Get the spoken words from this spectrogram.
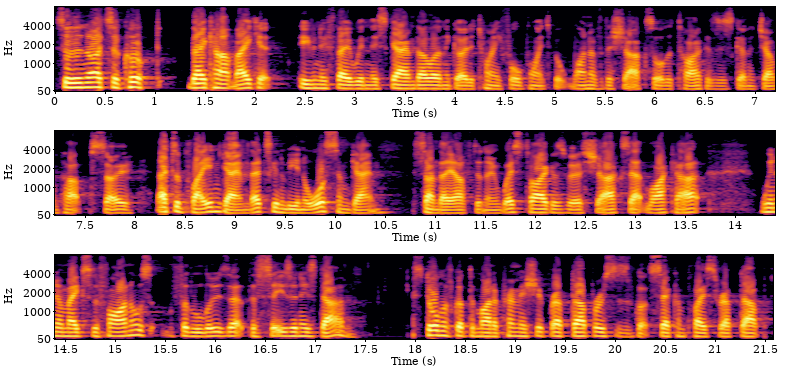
So the Knights are cooked. They can't make it. Even if they win this game, they'll only go to 24 points, but one of the Sharks or the Tigers is going to jump up. So that's a play in game. That's going to be an awesome game Sunday afternoon. West Tigers versus Sharks at Leichhardt. Winner makes the finals. For the loser, the season is done. Storm have got the minor premiership wrapped up. Roosters have got second place wrapped up.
